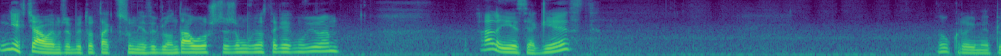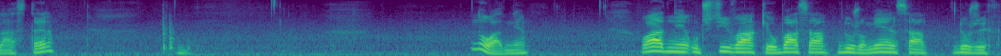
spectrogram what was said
Nie chciałem, żeby to tak w sumie wyglądało, szczerze mówiąc, tak jak mówiłem. Ale jest jak jest. Ukroimy plaster. No ładnie. Ładnie, uczciwa kiełbasa, dużo mięsa, dużych,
